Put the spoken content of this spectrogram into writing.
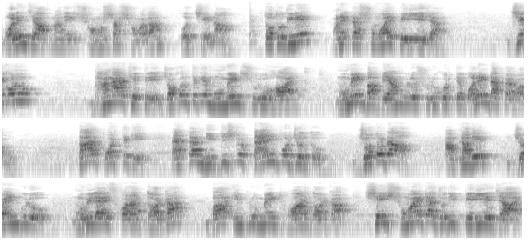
বলেন যে আপনাদের সমস্যার সমাধান হচ্ছে না। ততদিনে অনেকটা সময় পেরিয়ে যায়। যে কোনো ভাঙার ক্ষেত্রে যখন থেকে মুভমেন্ট শুরু হয়, মুভমেন্ট বা ব্যায়ামগুলো শুরু করতে বলেন ডাক্তারবাবু, তারপর থেকে একটা নির্দিষ্ট টাইম পর্যন্ত যতটা আপনাদের জয়েন্টগুলো মোবিলাইজ করার দরকার বা ইমপ্রুভমেন্ট হওয়ার দরকার, সেই সময়টা যদি পেরিয়ে যায়,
